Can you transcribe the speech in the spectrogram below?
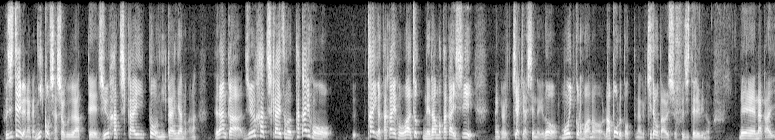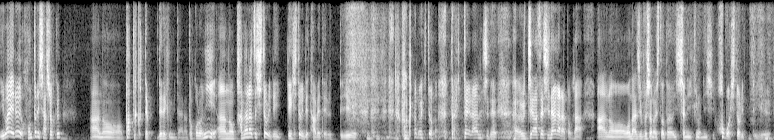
フジテレビはなんか2個社食があって、18階と2階にあるのかな。で、なんか、18階、その高い方、階が高い方はちょっと値段も高いし、なんかキラキラしてんだけど、もう一個の方はあの、ラポルトってなんか聞いたことあるでしょ、フジテレビの。で、なんか、いわゆる本当に社食？あの、パッと食って出てくみたいなところに、あの、必ず一人で行って一人で食べてるっていう、他の人は大体ランチで打ち合わせしながらとか、あの、同じ部署の人と一緒に行くのに、ほぼ一人っていう、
